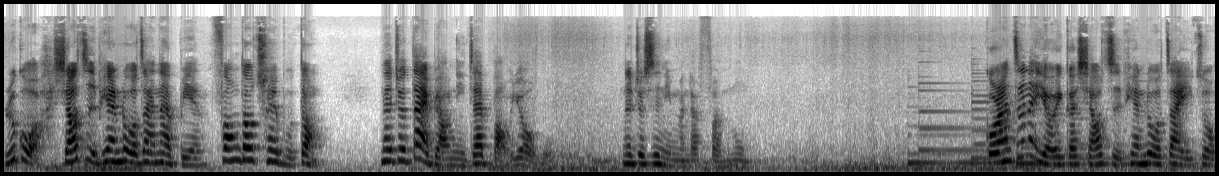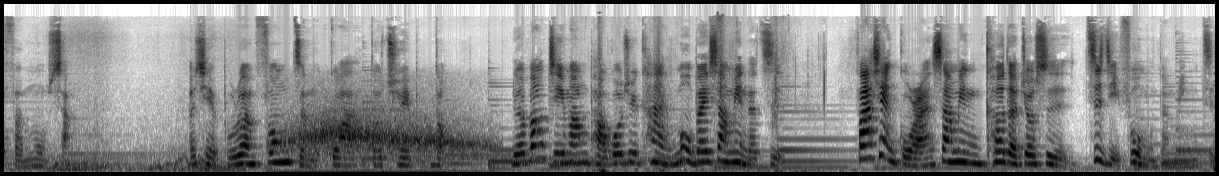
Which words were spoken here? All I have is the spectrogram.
如果小纸片落在那边，风都吹不动，那就代表你在保佑我，那就是你们的坟墓。果然，真的有一个小纸片落在一座坟墓上，而且不论风怎么刮都吹不动。刘邦急忙跑过去看墓碑上面的字，发现果然上面刻的就是自己父母的名字。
